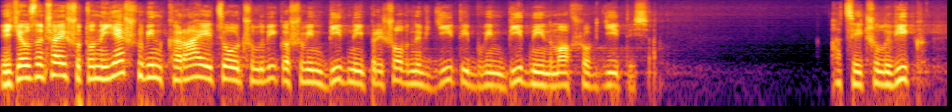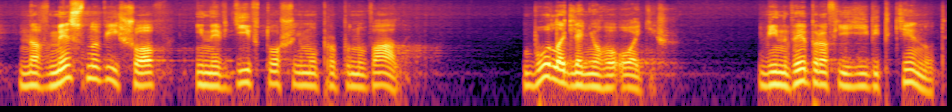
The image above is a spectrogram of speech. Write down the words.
Яке означає, що то не є, що він карає цього чоловіка, що він бідний, прийшов не вдітий, бо він бідний і не мав що вдітися. А цей чоловік навмисно війшов і не вдів то, що йому пропонували. Була для нього одіж. Він вибрав її відкинути.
